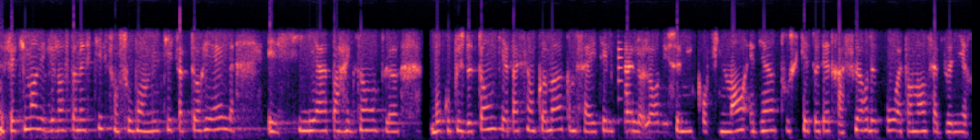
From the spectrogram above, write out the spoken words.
Effectivement, les violences domestiques sont souvent multifactorielles et s'il y a par exemple beaucoup plus de temps qui est passé en coma, comme ça a été le cas lors du semi-confinement, eh bien tout ce qui est peut-être à fleur de peau a tendance à devenir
